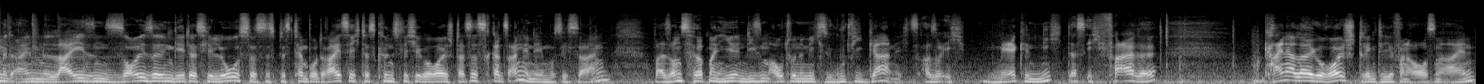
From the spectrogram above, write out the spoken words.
Mit einem leisen Säuseln geht das hier los. Das ist bis Tempo 30 das künstliche Geräusch. Das ist ganz angenehm, muss ich sagen, weil sonst hört man hier in diesem Auto nämlich so gut wie gar nichts. Also ich merke nicht, dass ich fahre. Keinerlei Geräusch dringt hier von außen ein.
